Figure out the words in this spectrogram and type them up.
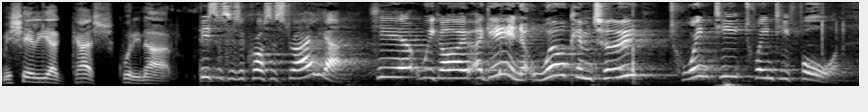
மிஷேலியா கேஷ் கூறினார் Businesses across Australia, here we go again. Welcome to 2024.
